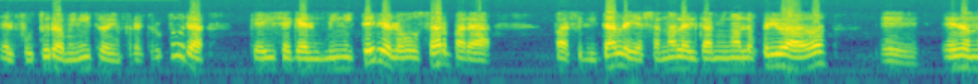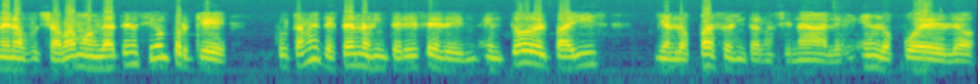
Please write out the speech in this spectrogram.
el futuro ministro de Infraestructura, que dice que el ministerio lo va a usar para facilitarle y allanarle el camino a los privados, eh, es donde nos llamamos la atención porque justamente está en los intereses de, en todo el país y en los pasos internacionales, en los pueblos,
